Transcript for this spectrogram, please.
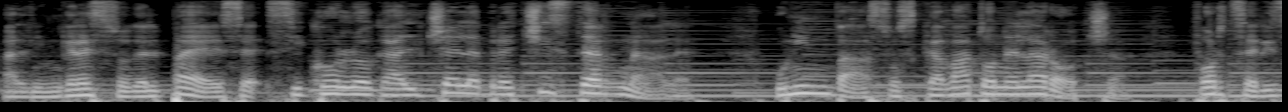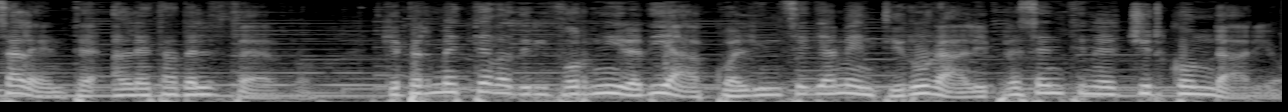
All'ingresso del paese si colloca il celebre cisternale, un invaso scavato nella roccia, forse risalente all'età del ferro, che permetteva di rifornire di acqua gli insediamenti rurali presenti nel circondario.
